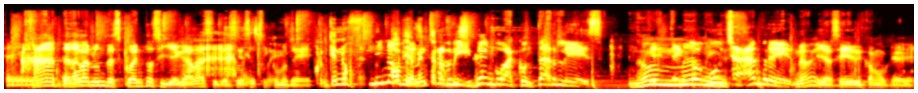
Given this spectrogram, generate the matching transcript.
Sí. Ajá, te daban un descuento si llegabas y decías así güey. como de... ¿Por qué no? Obviamente es no. Cabri, vengo a contarles No que tengo mames. mucha hambre, ¿no? Y así como que...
